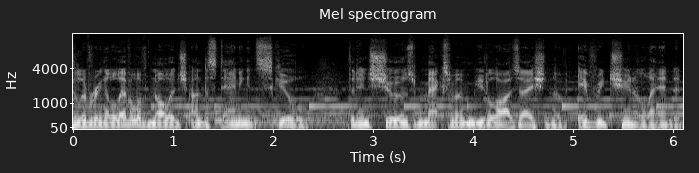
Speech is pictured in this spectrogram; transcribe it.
delivering a level of knowledge, understanding, and skill that ensures maximum utilisation of every tuna landed.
